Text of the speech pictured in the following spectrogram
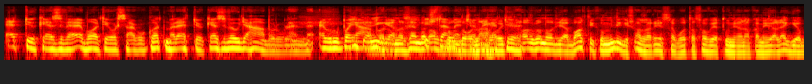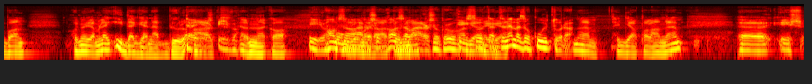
ettől kezdve, a balti országokat, mert ettől kezdve ugye háború lenne. Európai igen, háború. Igen, az ember Isten azt gondolná, hogy, azt gondolja, hogy a Baltikum mindig is az a része volt a Szovjetuniónak, ami a legjobban hogy mondjam, legidegenebbül Teljes, állt ennek a így Hamzavárosok, Hamzavárosokról van szó, tehát nem ez a kultúra. Nem, egyáltalán nem és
